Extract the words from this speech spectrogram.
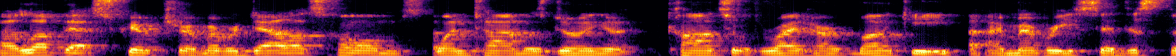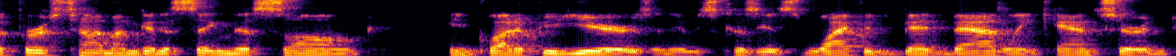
I love that scripture. I remember Dallas Holmes one time was doing a concert with Reinhard Bonnke. I remember he said, This is the first time I'm going to sing this song in quite a few years. And it was because his wife had been battling cancer and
